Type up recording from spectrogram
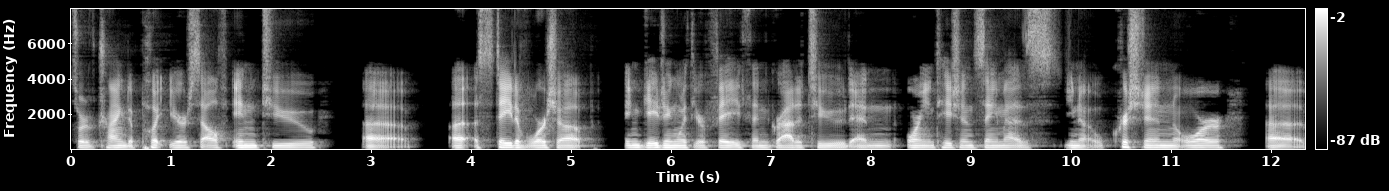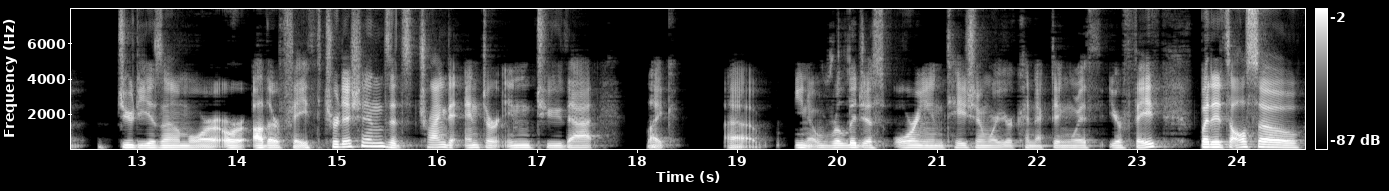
sort of trying to put yourself into uh, a, a state of worship engaging with your faith and gratitude and orientation same as you know christian or uh, Judaism or or other faith traditions. It's trying to enter into that like uh, you know religious orientation where you're connecting with your faith, but it's also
